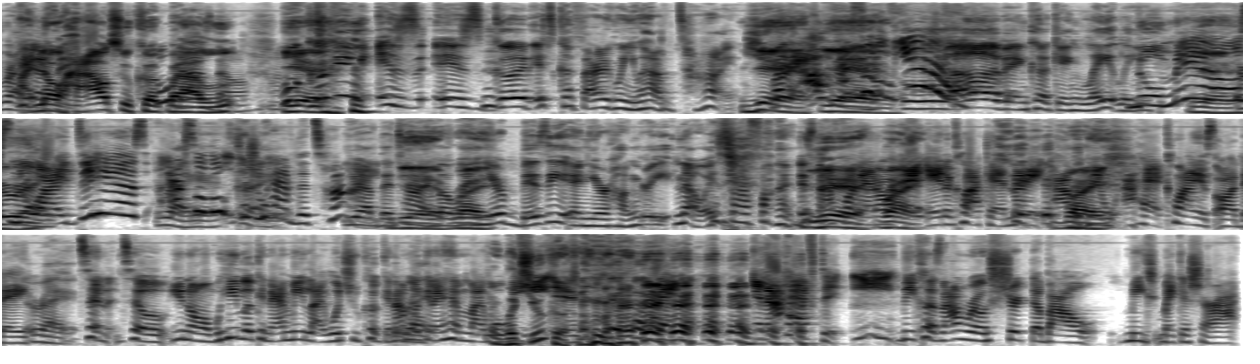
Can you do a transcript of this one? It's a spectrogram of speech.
Right. I know how to cook, Who but I, does, l- though? Well, yeah, cooking is is good. It's cathartic when you have time. Yeah, like, I've yeah. been loving cooking lately. New meals, Yeah. new Right. ideas, Right, absolutely, because you have the time. you have the Yeah, time, but right. when you're busy and you're hungry, no, it's not fun. It's not Yeah, fun at all. right. At eight o'clock at night, I, Right. been, I had clients all day. Right. Till, till you know, he looking at me like, "What you cooking?" I'm Right. looking at him like, "What, What we you eating?" cooking? and, and I have to eat because I'm real strict about me making sure I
